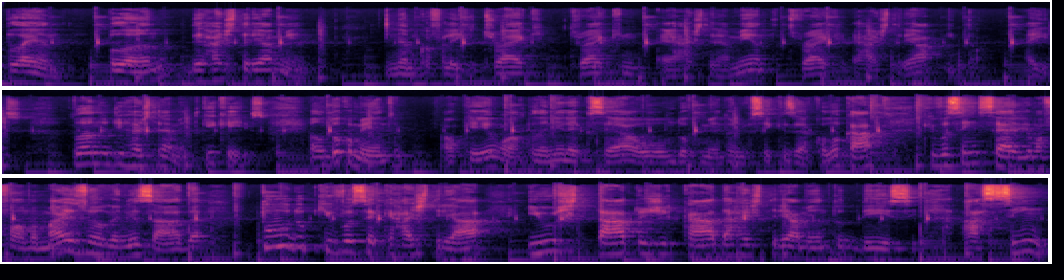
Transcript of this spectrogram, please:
Plan, plano de rastreamento. Lembra que eu falei que track, tracking é rastreamento, track é rastrear? Então, é isso. Plano de rastreamento. O que, que é isso? É um documento, ok? Uma planilha Excel ou um documento onde você quiser colocar, que você insere de uma forma mais organizada tudo que você quer rastrear e o status de cada rastreamento desse. Assim,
